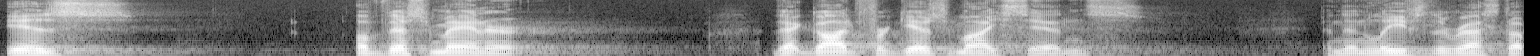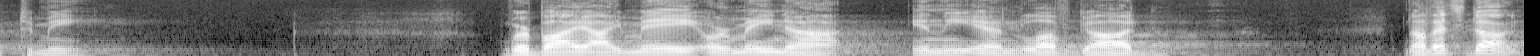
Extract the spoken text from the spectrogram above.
is of this manner that God forgives my sins and then leaves the rest up to me, whereby I may or may not in the end love God. Now that's done.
